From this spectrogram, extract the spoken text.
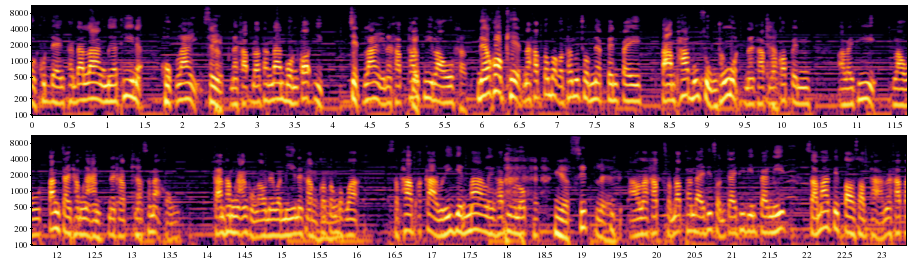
นดคุดแดงทางด้านล่างเนื้อที่เนี่ย หกไร่เศษนะครับแล้วทางด้านบนก็อีก 7 ไร่นะครับเท่าที่เราครับแนวขอบเขตนะครับต้องบอกกับท่านผู้ชมเนี่ยเป็นไปตามภาพมุ้งสูงทั้งหมดนะครับครับ แล้วก็เป็นอะไรที่เราตั้งใจทำงานนะครับครับลักษณะของการทำงานของเราในวันนี้นะครับอือฮึก็ต้องบอกว่าสภาพอากาศวันนี้เย็นมากเลยครับพี่วรบ เหงื่อซิดเลย เอาละครับสำหรับท่านใดที่สนใจที่ดินแปลงนี้ สามารถติดต่อสอบถามนะครับ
